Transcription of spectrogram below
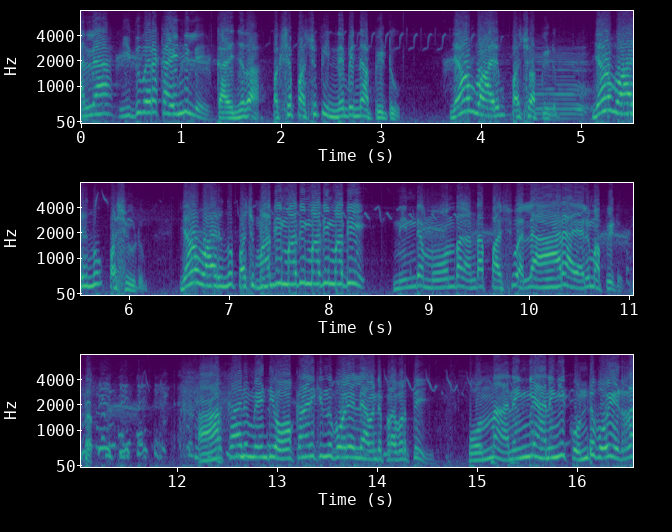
അല്ല ഇതുവരെ കഴിഞ്ഞില്ലേ? കഴിഞ്ഞതാ. പക്ഷെ പശു പിന്നെ പിന്നെ അപ്പിട്ടു ഞാൻ വാരും പശു അപ്പിടും ഞാൻ വാരുന്നു പശു ഇടും. ഞാൻ വാരുന്നു പശു മതി മതി മതി മതി. നിന്റെ മോന്ത കണ്ട പശു അല്ല ആരായാലും അപ്പിടും ആർക്കാനും വേണ്ടി ഓക്കാനിക്കുന്ന പോലെയല്ലേ അവന്റെ പ്രവൃത്തി? ഒന്ന് അനങ്ങി അനങ്ങി കൊണ്ടുപോയി ഇടറ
